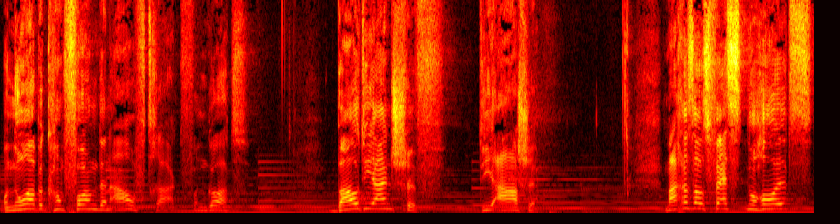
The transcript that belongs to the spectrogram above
Und Noah bekommt folgenden Auftrag von Gott. Baut ihr ein Schiff die Arche. Mach es aus festem Holz,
